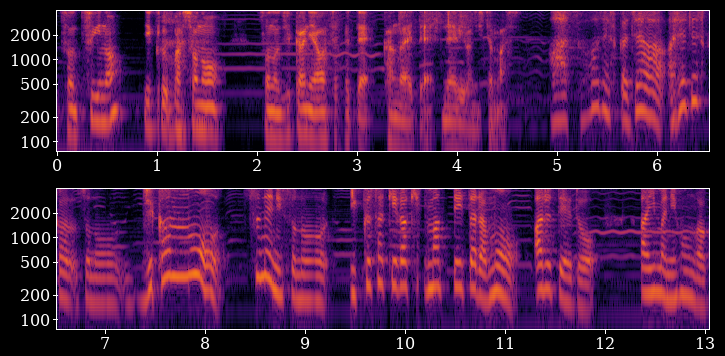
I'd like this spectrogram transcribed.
その次の行く場所のその時間に合わせて考えて寝るようにしてます。あそうですか。じゃああれですか。その時間も常にその行く先が決まっていたらもうある程度あ今日本が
